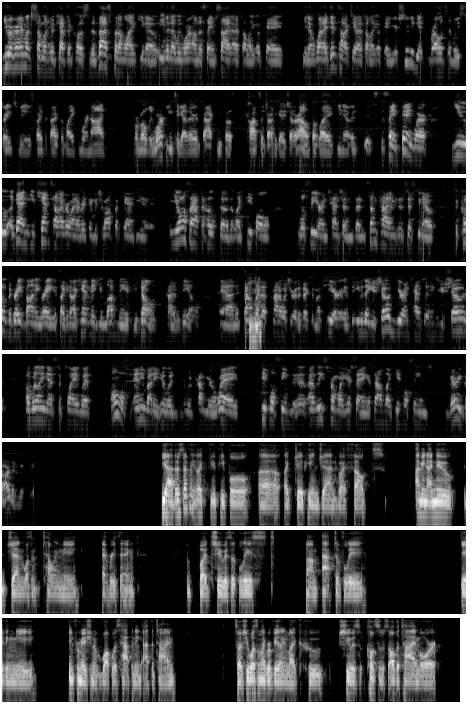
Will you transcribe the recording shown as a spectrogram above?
you were very much someone who kept it close to the vest. But I'm like, you know, even though we weren't on the same side, I felt like, okay, you know, when I did talk to you, I felt like, okay, you're shooting it relatively straight to me, despite the fact that like we're not remotely working together. In fact, we both constantly try to get each other out. But like, you know, it, it's the same thing where you again, you can't tell everyone everything, but you also can't. You know, you also have to hope though that like people will see your intentions, and sometimes it's just you know, to quote the great Bonnie Raitt, it's like you know, I can't make you love me if you don't, kind of a deal. And it sounds Mhm. like that's kind of what you were the victim of here. Is that even though you showed your intentions, you showed a willingness to play with almost anybody who would who would come your way. People seemed, at least from what you're saying, it sounds like people seemed very guarded with you. Yeah, there's definitely like few people, uh, like JP and Jen, who I felt. I mean, I knew Jen wasn't telling me everything, but she was at least um, actively giving me information of what was happening at the time. So she wasn't like revealing like who she was closest with all the time or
